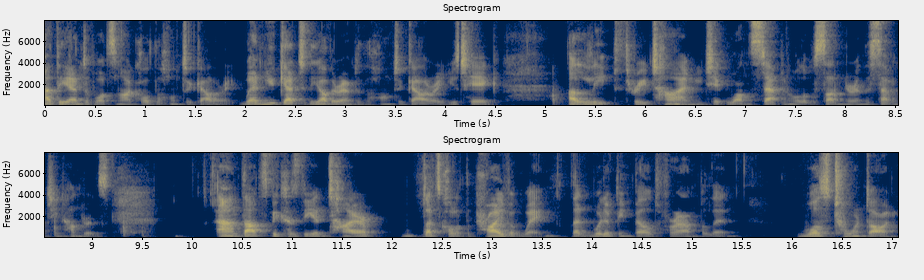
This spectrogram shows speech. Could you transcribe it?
at the end of what's now called the Haunted Gallery. When you get to the other end of the Haunted Gallery, you take a leap through time. You take one step, and all of a sudden you're in the 1700s. And that's because the entire, let's call it the private wing that would have been built for Anne Boleyn was torn down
